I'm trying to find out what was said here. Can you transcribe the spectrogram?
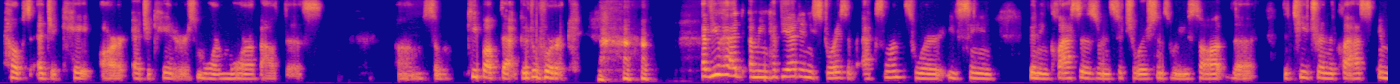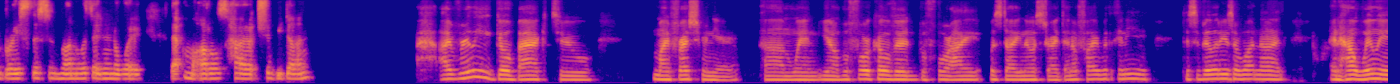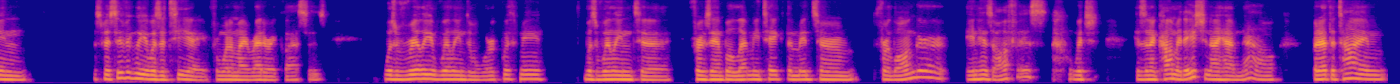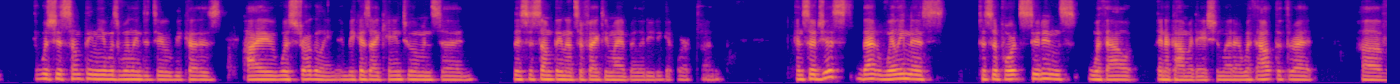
helps educate our educators more and more about this. Um, so keep up that good work. have you had, I mean, have you had any stories of excellence where you've seen, been in classes or in situations where you saw the, the teacher in the class embrace this and run with it in a way that models how it should be done? I really go back to my freshman year um, when you know before COVID, before I was diagnosed or identified with any disabilities or whatnot, and how willing, specifically, it was a TA for one of my rhetoric classes, was really willing to work with me, was willing to, for example, let me take the midterm for longer in his office, which is an accommodation I have now. But at the time, it was just something he was willing to do because I was struggling and because I came to him and said, this is something that's affecting my ability to get work done. And so just that willingness to support students without an accommodation letter, without the threat of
